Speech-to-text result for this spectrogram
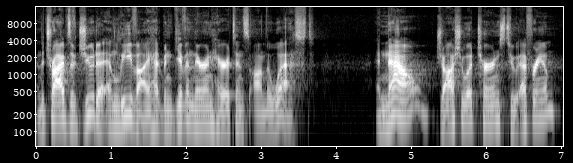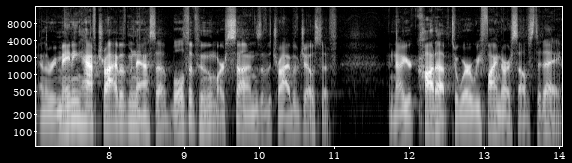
and the tribes of Judah and Levi had been given their inheritance on the west. And now Joshua turns to Ephraim and the remaining half tribe of Manasseh, both of whom are sons of the tribe of Joseph. And now you're caught up to where we find ourselves today.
